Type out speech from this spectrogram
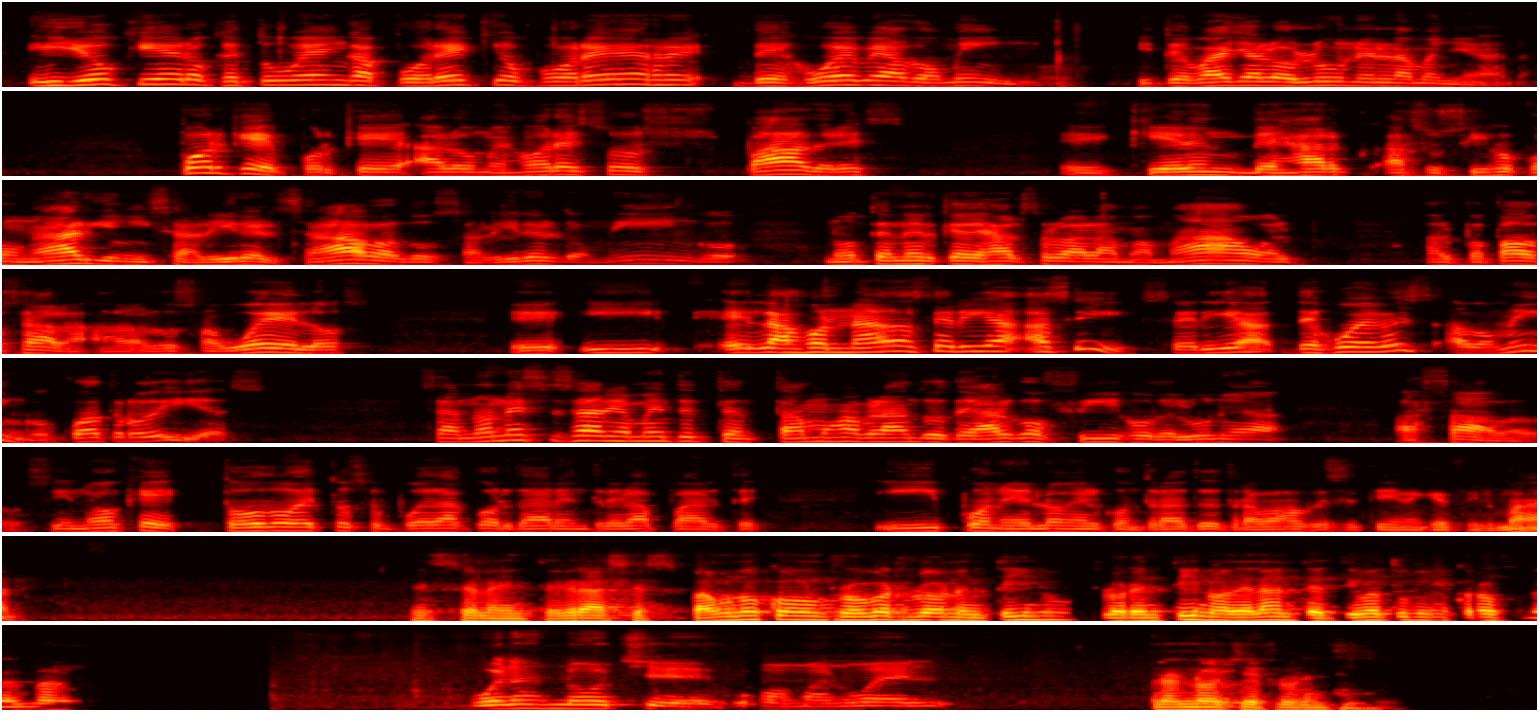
y yo quiero que tú vengas por X o por R de jueves a domingo y te vayas los lunes en la mañana. ¿Por qué? Porque a lo mejor esos padres eh, quieren dejar a sus hijos con alguien y salir el sábado, salir el domingo, no tener que dejárselo a la mamá o al, papá, o sea, a, los abuelos. Eh, y eh, la jornada sería así, sería de jueves a domingo, cuatro días. O sea, no necesariamente estamos hablando de algo fijo de lunes a, a sábado, sino que todo esto se puede acordar entre la parte y ponerlo en el contrato de trabajo que se tiene que firmar. Excelente, gracias. Vámonos con Robert Florentino. Florentino, adelante, activa tu micrófono, hermano. Buenas noches, Juan Manuel. Buenas noches, Florentino.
